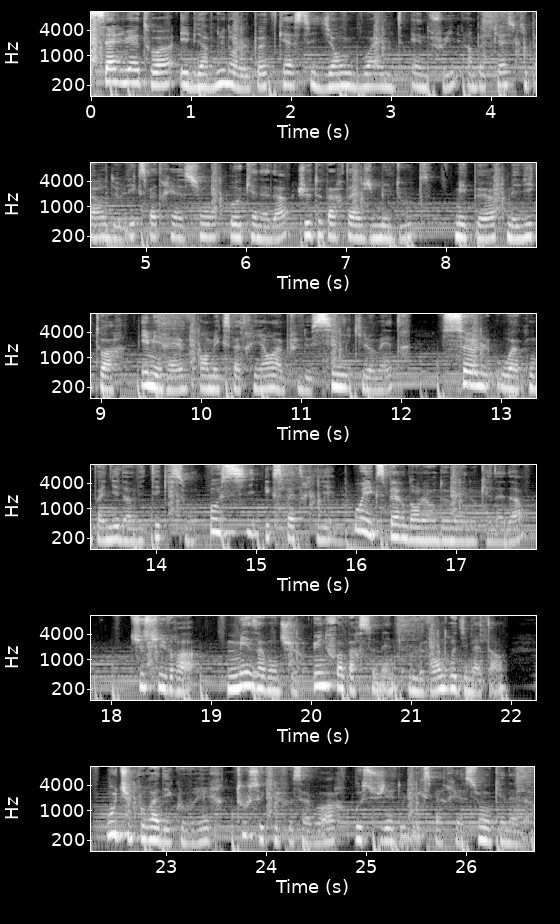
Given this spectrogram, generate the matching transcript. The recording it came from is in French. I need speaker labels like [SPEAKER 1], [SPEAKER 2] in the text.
[SPEAKER 1] Salut à toi et bienvenue dans le podcast Young, Wild and Free, un podcast qui parle de l'expatriation au Canada. Je te partage mes doutes, mes peurs, mes victoires et mes rêves en m'expatriant à plus de 6000 km, seul ou accompagné d'invités qui sont aussi expatriés ou experts dans leur domaine au Canada. Tu suivras mes aventures une fois par semaine le vendredi matin où tu pourras découvrir tout ce qu'il faut savoir au sujet de l'expatriation au Canada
